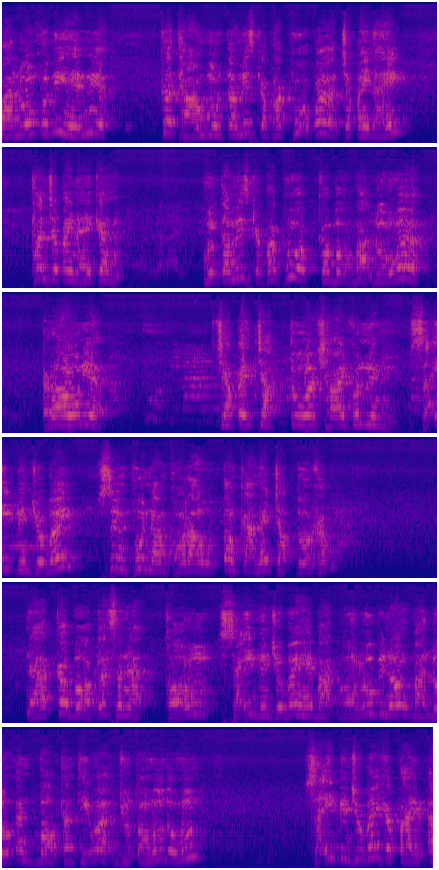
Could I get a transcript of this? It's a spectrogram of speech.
บาทหลวงคนที่เห็นเนี่ยก็ถามมุลตามิสกับพักพวกว่าจะไปไหน ท่านจะไปไหนกันมุลตามิสกับพักพวกก็บอกบาทหลวงว่าเราเนี่ย จะไปจับตัวชายคนหนึ่งไซดบินจูเบยซึ่งผู้นำของเราต้องการให้จับตัวครับนะก็บอกลักษณะของไซดบินจูเบยให้บาทหลวงรู้พี่น้องบาทหลวงกันบอกทันทีว่าอยู่ตรงนู้นตรงนู้นไซด์บินจูเบยก็ไปอ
